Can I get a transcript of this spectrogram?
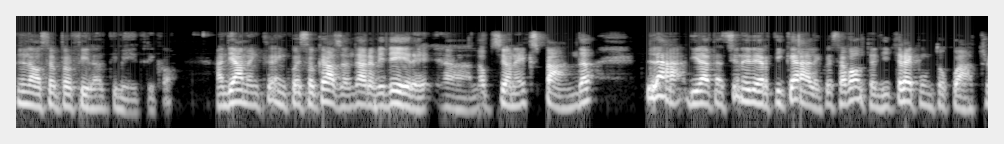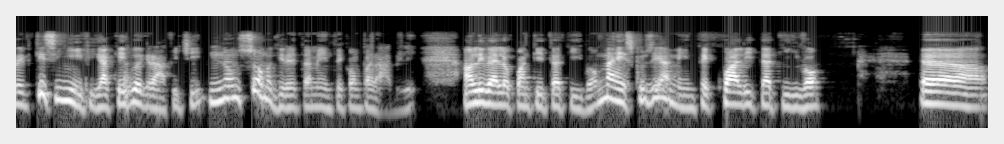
il nostro profilo altimetrico. Andiamo in, in questo caso ad andare a vedere uh, l'opzione Expand, la dilatazione verticale questa volta è di 3.4, il che significa che i due grafici non sono direttamente comparabili a un livello quantitativo, ma esclusivamente qualitativo. Eh,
